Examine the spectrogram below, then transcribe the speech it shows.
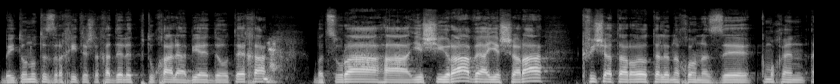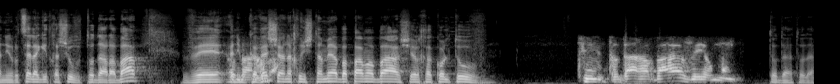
בעיתונות אזרחית יש לך דלת פתוחה להביע את דעותיך בצורה הישירה והישרה, כפי שאתה רואה אותה לנכון. אז אה, כמו כן, אני רוצה להגיד לך שוב תודה רבה, ואני תודה מקווה רבה. שאנחנו נשתמע בפעם הבאה, שיהיה לך כל טוב. כן, תודה רבה ויום נעים. תודה, תודה.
